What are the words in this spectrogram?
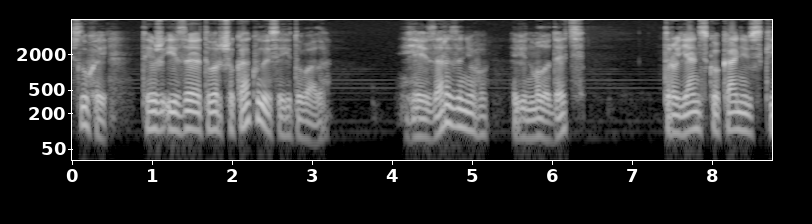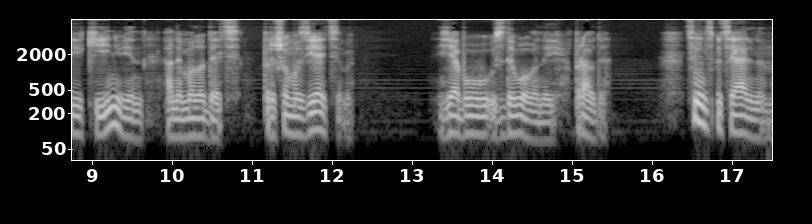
Слухай, ти ж і за Творчука колись агітувала? Я і зараз за нього. Він молодець. Троянсько-канівський кінь він, а не молодець, причому з яйцями. Я був здивований, правда. Це він спеціально.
